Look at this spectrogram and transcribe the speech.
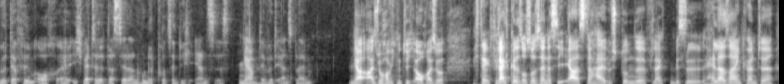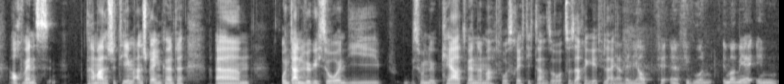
wird der Film auch, äh, ich wette, dass der dann hundertprozentig ernst ist. Ja. Der wird ernst bleiben. Ja, also hoffe ich natürlich auch. Also ich denke, vielleicht könnte es auch so sein, dass die erste halbe Stunde vielleicht ein bisschen heller sein könnte, auch wenn es dramatische Themen ansprechen könnte. Ähm, und dann wirklich so in die so eine Kehrtwende macht, wo es richtig dann so zur Sache geht vielleicht. Ja, wenn die Hauptfiguren immer mehr in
